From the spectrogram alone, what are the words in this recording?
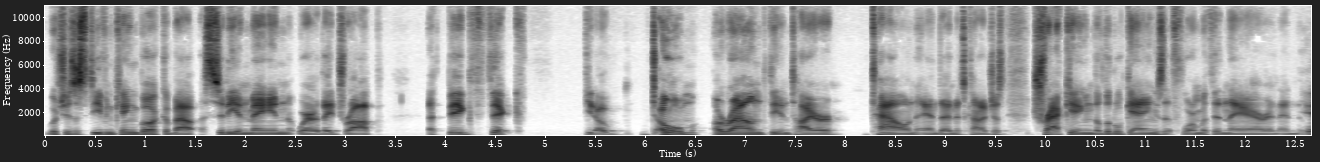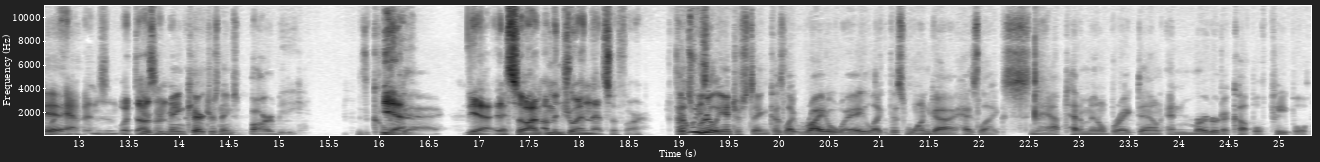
which is a Stephen King book about a city in Maine where they drop a big, thick you know dome around the entire town and then it's kind of just tracking the little gangs that form within there and, and what happens and what doesn't Your main character's name's Barbie. He's a cool Yeah. guy. yeah and so I'm, I'm enjoying that so far I It's always- really interesting because like right away, like this one guy has like snapped, had a mental breakdown, and murdered a couple of people,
